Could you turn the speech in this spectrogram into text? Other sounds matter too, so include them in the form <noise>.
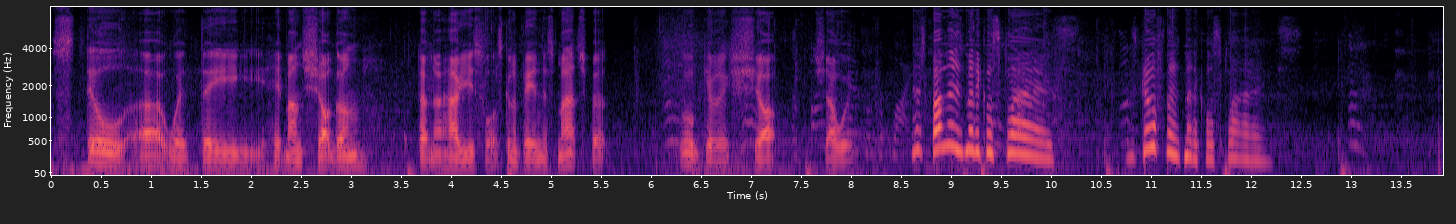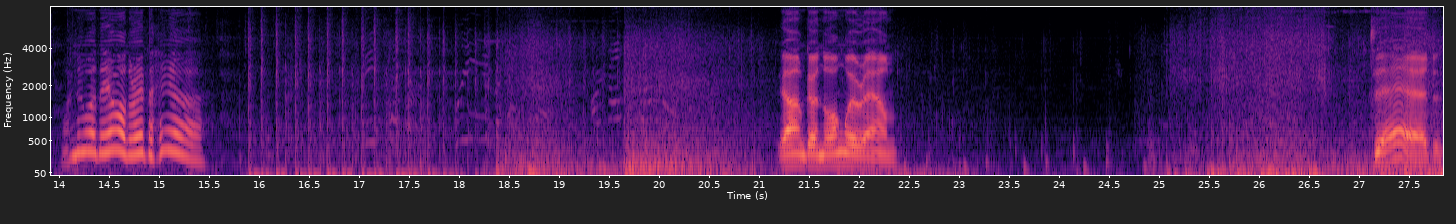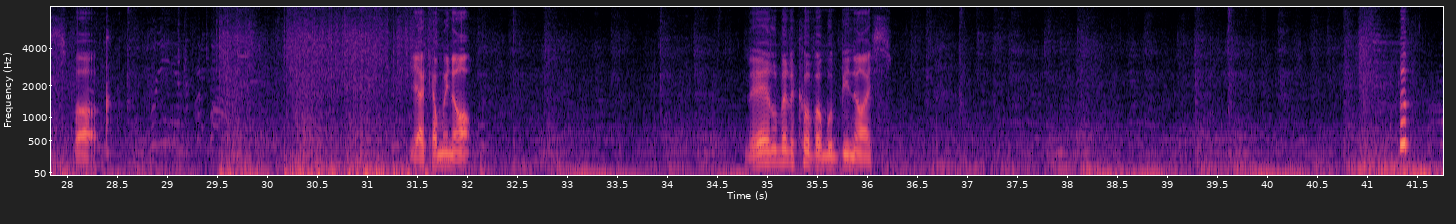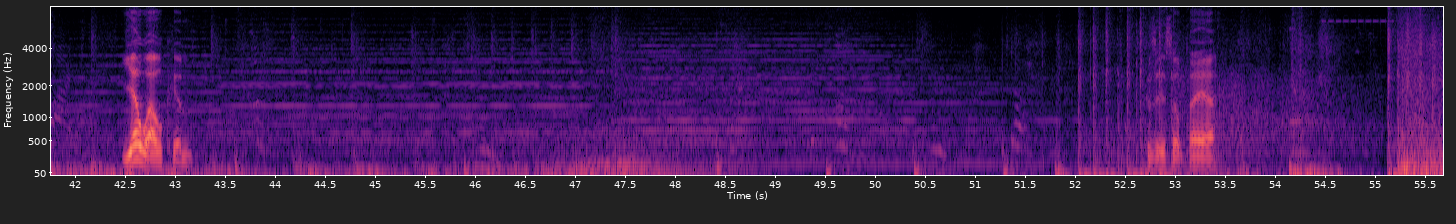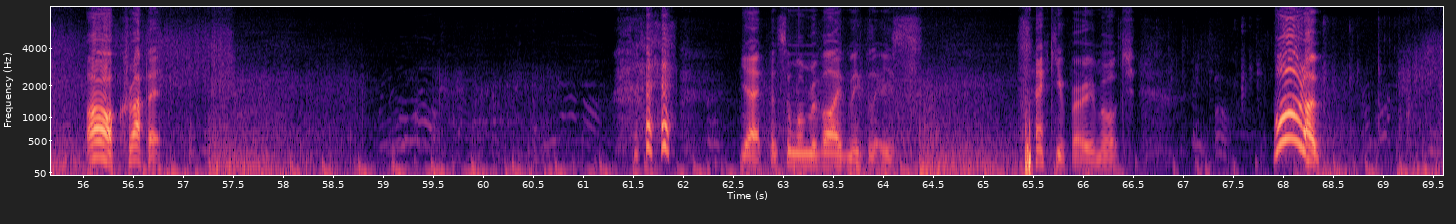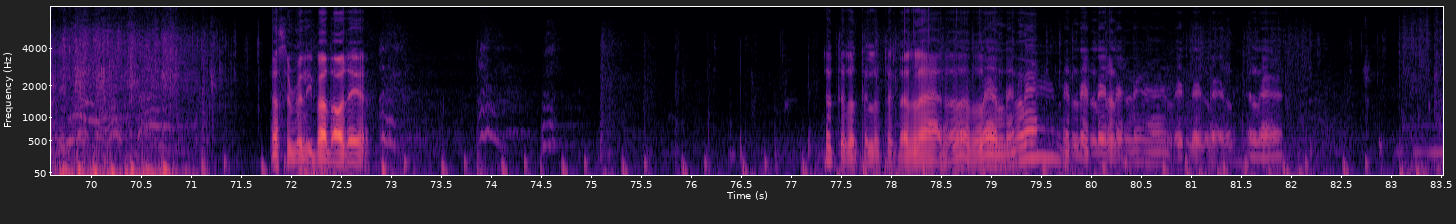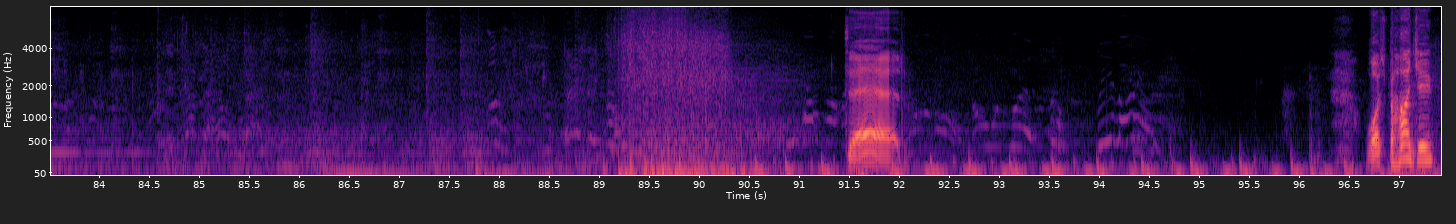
Still uh, with the Hitman shotgun. Don't know how useful it's going to be in this match, but we'll give it a shot, shall we? Let's find those medical supplies. Let's go for those medical supplies. I know where they are. They're over here. Yeah, I'm going the long way around. Dead as fuck. Yeah, can we not? Little bit of cover would be nice. Boop. You're welcome. Because it's up here. Oh, crap it. <laughs> yeah, can someone revive me, please? <laughs> Thank you very much. Whoa! no! That's a really bad idea. <laughs> Dead. Watch behind you.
